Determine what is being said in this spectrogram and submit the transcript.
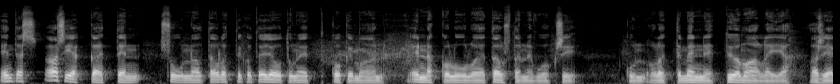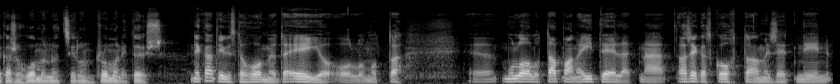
Entäs asiakkaiden suunnalta, oletteko te joutuneet kokemaan ennakkoluuloja taustanne vuoksi, kun olette menneet työmaalle ja asiakas on huomannut, että siellä on romani töissä? Negatiivista huomiota ei ole ollut, mutta mulla on ollut tapana itsellä, että nämä asiakaskohtaamiset, niin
